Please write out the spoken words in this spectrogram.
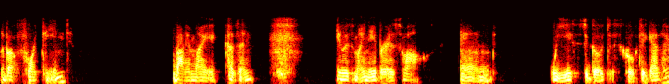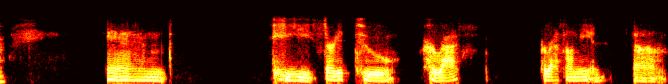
about 14 by my cousin. He was my neighbor as well. And we used to go to school together. And he started to harass harass on me and um,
